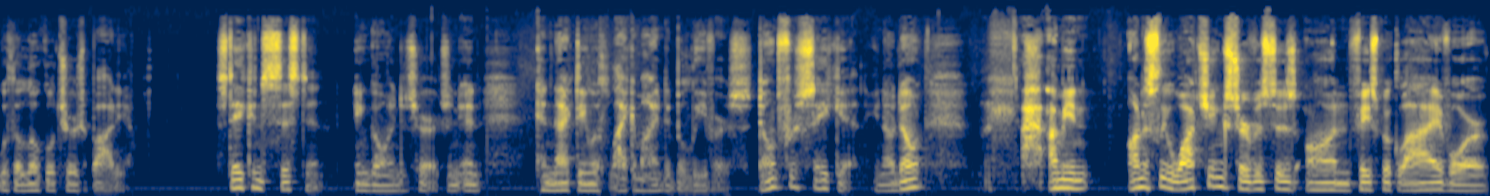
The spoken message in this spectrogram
with a local church body. Stay consistent in going to church and, and connecting with like-minded believers. Don't forsake it. You know, don't I mean, honestly watching services on Facebook Live or,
